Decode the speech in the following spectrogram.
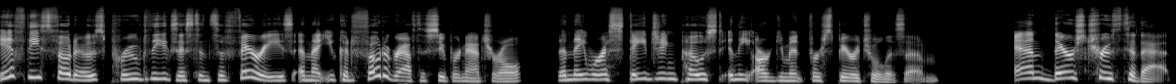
if these photos proved the existence of fairies and that you could photograph the supernatural, then they were a staging post in the argument for spiritualism. And there's truth to that.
